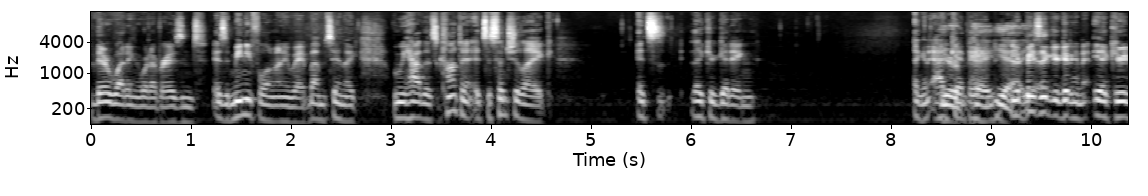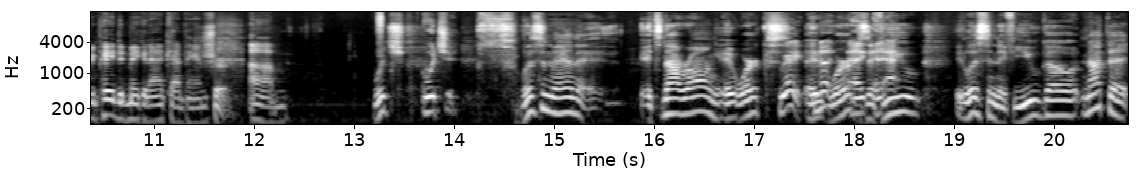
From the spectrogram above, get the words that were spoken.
their wedding or whatever isn't isn't meaningful in any way, but I'm saying like when we have this content, it's essentially like it's like you're getting like an ad You're campaign. paid- yeah, you're basically yeah. you're getting an, like you're getting paid to make an ad campaign. Sure. Um, Which which listen, man, it's not wrong. It works. Right. It No, works and- if and- you listen. If you go, not that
